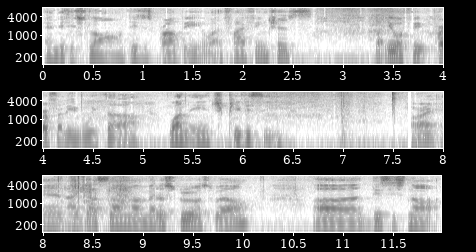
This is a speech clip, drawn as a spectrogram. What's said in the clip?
And this is long, this is probably what 5 inches but it will fit perfectly with uh, 1 inch PVC. Alright, and I got some uh, metal screw as well. Uh, this is not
